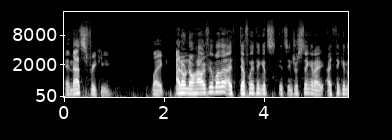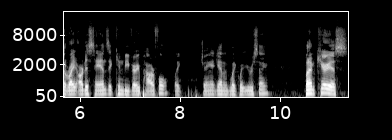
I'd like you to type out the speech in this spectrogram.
and that's freaky. Like I don't know how I feel about that. I definitely think it's it's interesting, and I I think in the right artist's hands, it can be very powerful. Like Jang again, like what you were saying. But I'm curious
